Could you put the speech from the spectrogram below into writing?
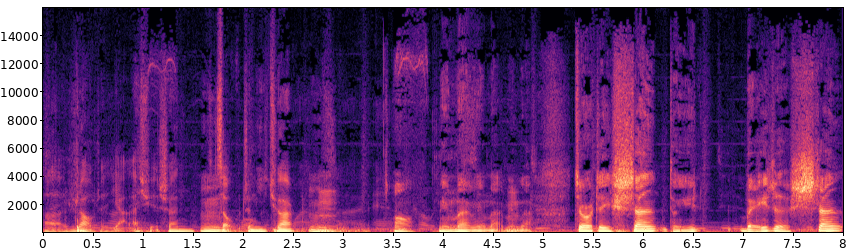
呃绕着雅拉雪山嗯。走这么一圈儿。嗯，哦明白明白明白，就是这山等于围着山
